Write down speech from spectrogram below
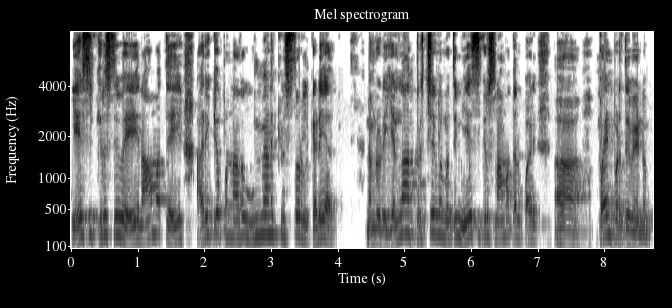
ஏசு கிறிஸ்துவை நாமத்தை அறிக்கை பண்ணாத உண்மையான கிறிஸ்தவர்கள் கிடையாது. நம்மளுடைய எல்லா பிரச்சனைகள் மத்தியும் இயேசு கிறிஸ்து நாமத்தால் பரி- பயன்படுத்த வேண்டும்.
